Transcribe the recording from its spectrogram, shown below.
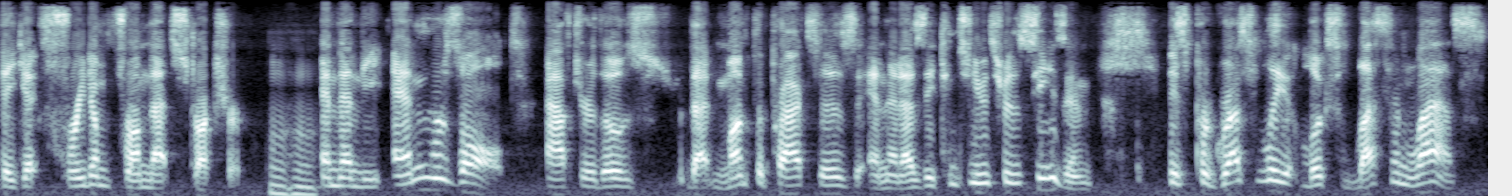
they get freedom from that structure. Mm-hmm. And then the end result after those that month of practice and then as they continue through the season is progressively it looks less and less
